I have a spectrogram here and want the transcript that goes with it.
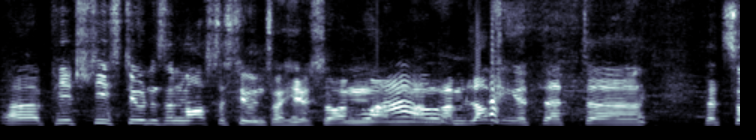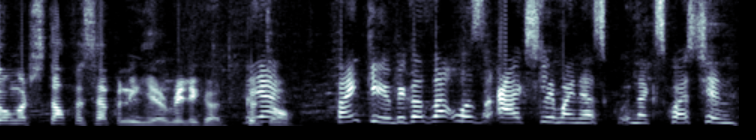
uh, PhD students and master students are here. So I'm Wow. I'm, I'm, I'm loving it that uh, that so much stuff is happening here. Really good. Good Yeah, job. Thank you, because that was actually my next next question.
